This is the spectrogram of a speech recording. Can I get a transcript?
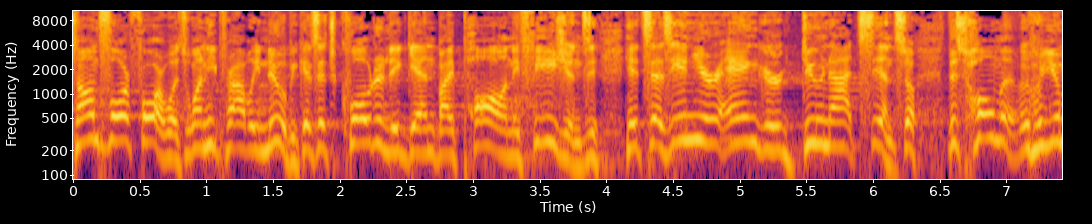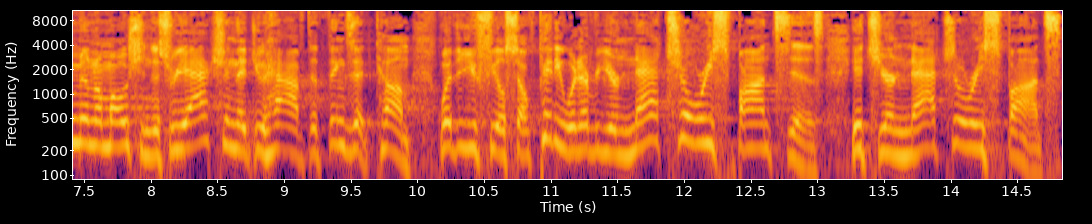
Psalm 4:4 was one he probably knew because it's quoted again by Paul in Ephesians. It says, in your anger, do not sin. So this whole human emotion, this reaction that you have to things that come, whether you feel self-pity, whatever your natural response is, it's your natural response,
